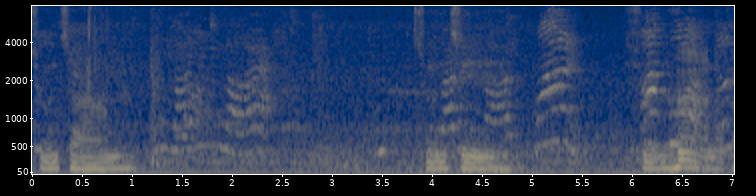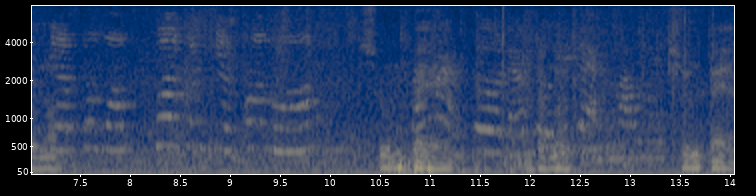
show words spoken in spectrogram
ศูนย์สาม ศูนย์สี่ศูนย์ห้าเนาะครับเนาะศูนย์แปดนะครับเนาะศูนย์แปด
